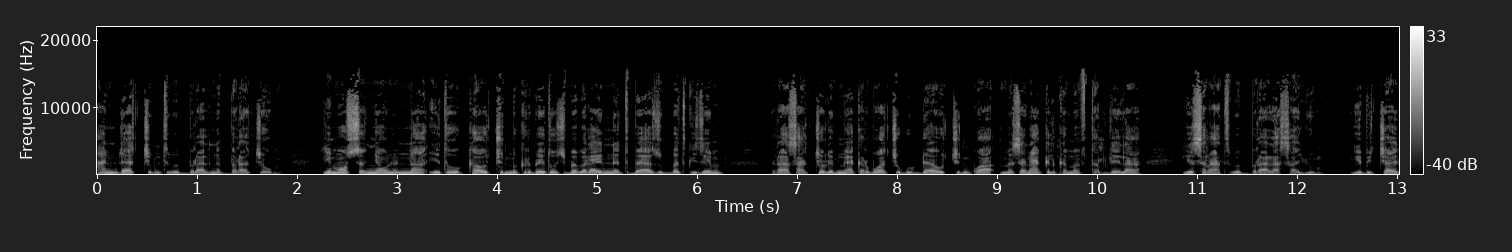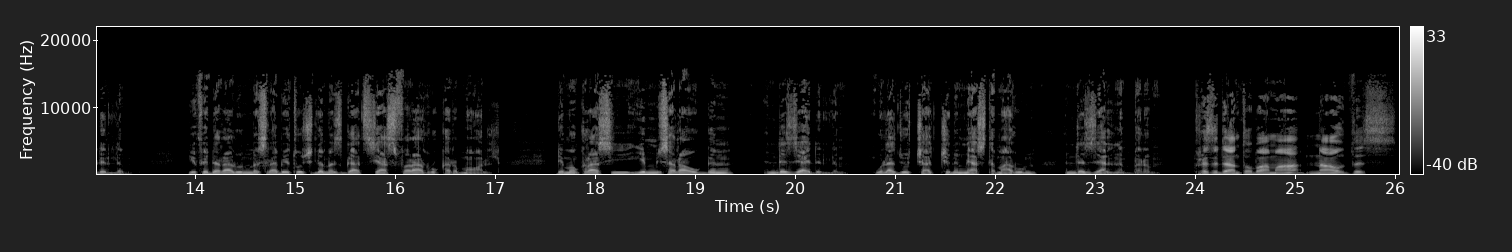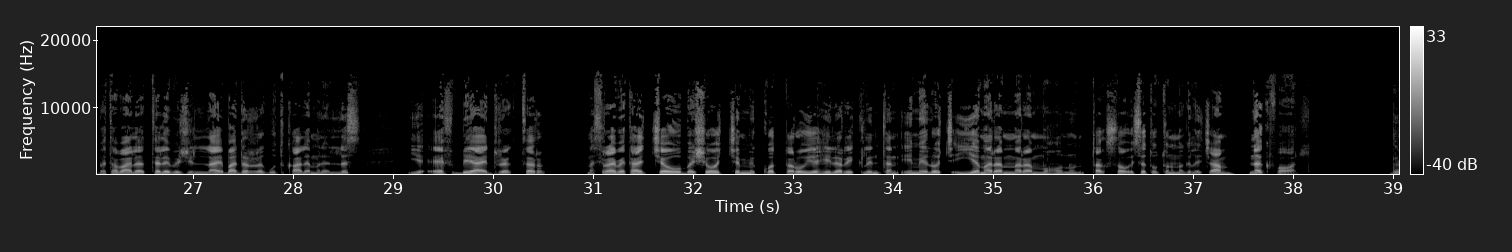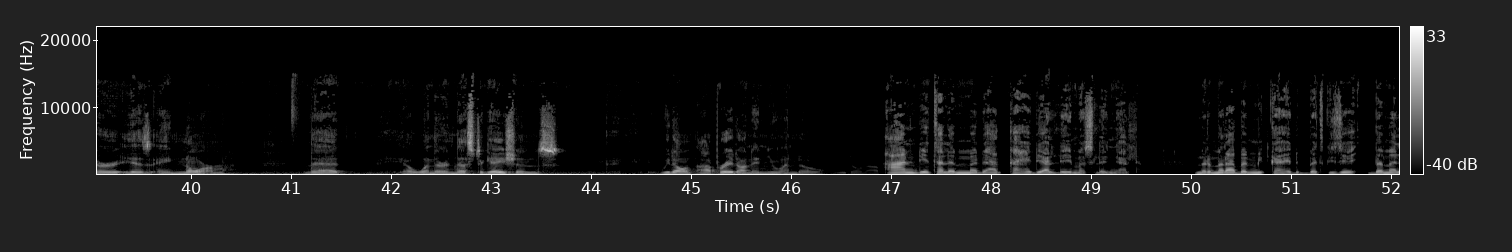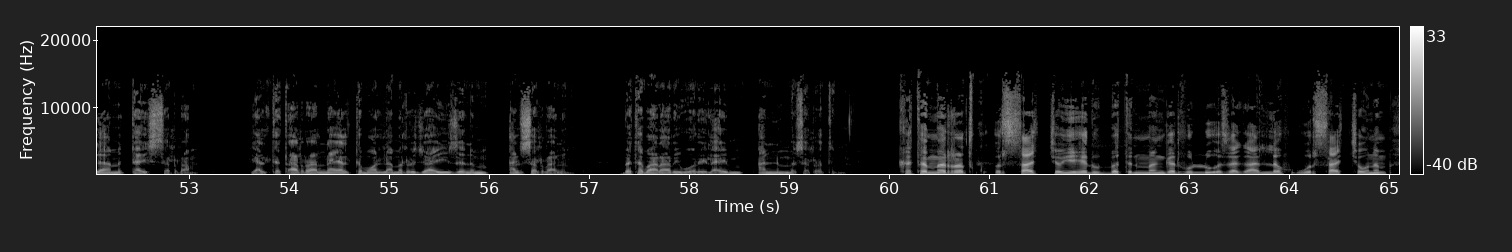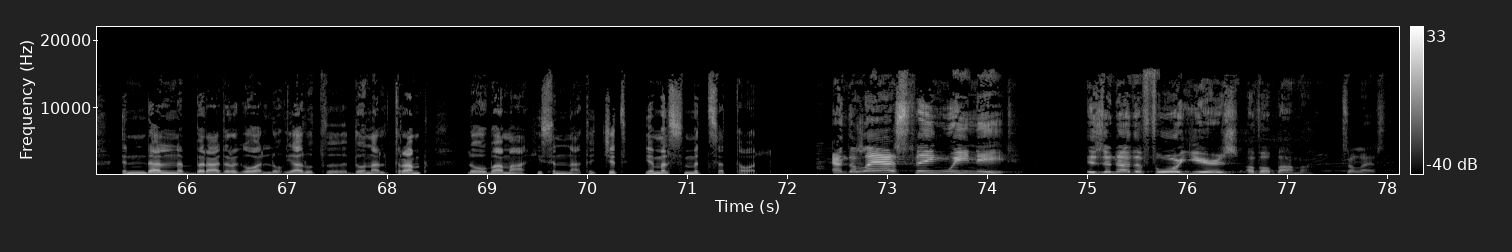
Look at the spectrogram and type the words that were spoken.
አንዳችም ትብብር አልነበራቸውም። የመወሰኛውንና የተወካዮቹን ምክር ቤቶች በበላይነት በያዙበት ጊዜም ራሳቸው ለሚያቀርቧቸው ጉዳዮች እንኳ መሰናክል ከመፍጠር ሌላ የሥራ ትብብር አላሳዩም። ይህ ብቻ አይደለም፣ የፌዴራሉን መሥሪያ ቤቶች ለመዝጋት ሲያስፈራሩ ከርመዋል። ዴሞክራሲ የሚሠራው ግን እንደዚህ አይደለም። ወላጆቻችንም ያስተማሩን እንደዚህ አልነበረም። ፕሬዚዳንት ኦባማ NowThis በተባለ ቴሌቪዥን ላይ ባደረጉት ቃለ ምልልስ የኤፍቢአይ ዲሬክተር መስሪያ ቤታቸው በሺዎች የሚቆጠሩ የሂለሪ ክሊንተን ኢሜሎች እየመረመረ መሆኑን ጠቅሰው የሰጡትን መግለጫም ነቅፈዋል። አንድ የተለመደ አካሄድ ያለ ይመስለኛል። ምርመራ በሚካሄድበት ጊዜ በመላምት አይሰራም። ያልተጣራና ያልተሟላ መረጃ ይዘንም አልሰራንም። በተባራሪ ወሬ ላይም አንመሰረትም። ከተመረጥኩ እርሳቸው የሄዱበትን መንገድ ሁሉ እዘጋለሁ፣ ውርሳቸውንም እንዳልነበር አደርገዋለሁ ያሉት ዶናልድ ትራምፕ ለኦባማ ሂስና ትችት የመልስ ምት ሰጥተዋል።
